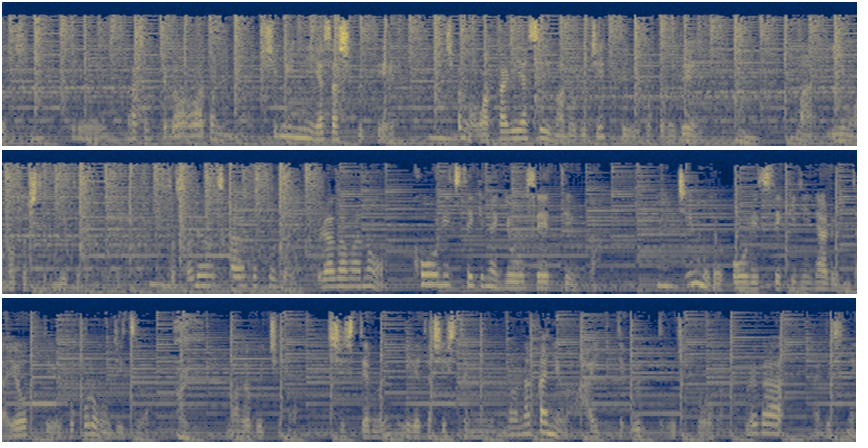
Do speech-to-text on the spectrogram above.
そうですね。で、あそっち側は多分市民に優しくて、うんしかも分かりやすい窓口っていうところで、うんまあいいものとして見えてるのうんで、それを使うことで、裏側の効率的な行政っていうか、うん事務が効率的になるんだよっていうところも実ははい。窓口のシステム、入れたシステムの中には入ってるっていうところが、これが、あれですね、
